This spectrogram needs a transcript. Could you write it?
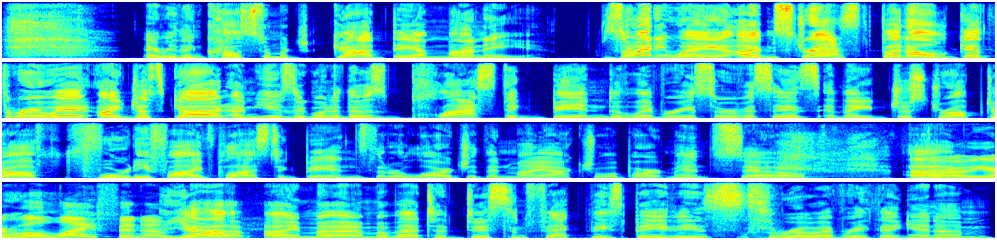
Everything costs so much goddamn money. So anyway, I'm stressed, but I'll get through it. I just got I'm using one of those plastic bin delivery services and they just dropped off 45 plastic bins that are larger than my actual apartment. So um, Throw your whole life in them. yeah, I'm uh, I'm about to disinfect these babies, throw everything in them,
